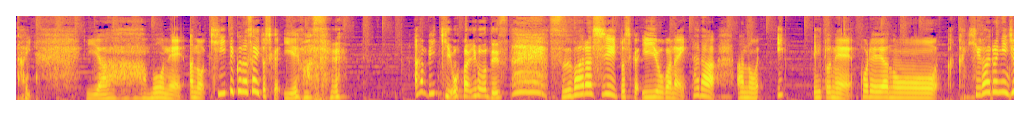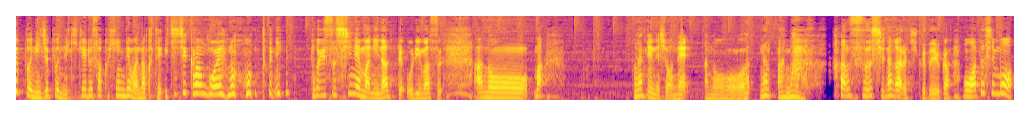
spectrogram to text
はい。いやー、もうね、あの、聞いてくださいとしか言えません。あ、ビッキーおはようです。素晴らしいとしか言いようがない。ただ、あの、いえっ、とね、これ、あのー気軽に10分、20分で聞ける作品ではなくて、1時間超えの 本当にボイスシネマになっております。あのーまあ、なんて言うんでしょうね。あのーな、あの、反数しながら聞くというか、もう私も、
